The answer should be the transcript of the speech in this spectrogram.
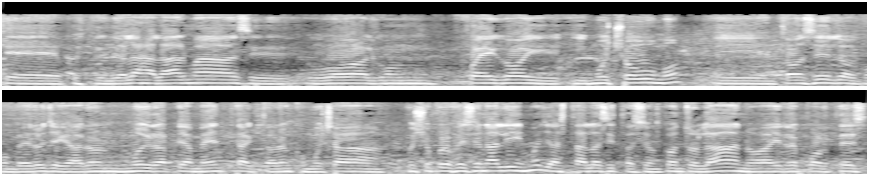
que pues prendió las alarmas, eh, hubo algún fuego y, mucho humo y entonces los bomberos llegaron muy rápidamente, actuaron con mucha, mucho profesionalismo, ya está la situación controlada, no hay reportes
